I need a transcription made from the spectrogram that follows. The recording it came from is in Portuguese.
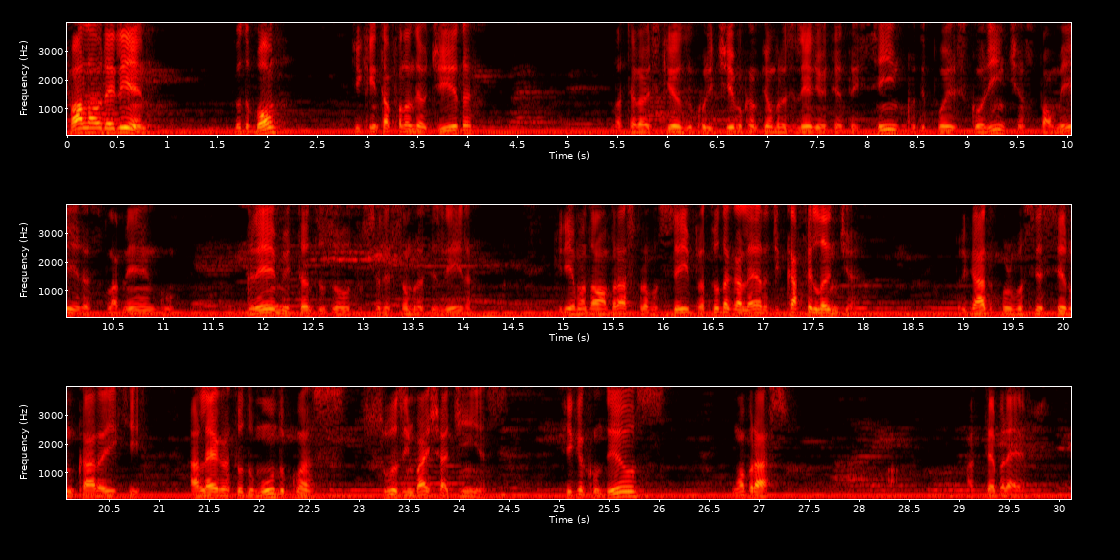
Fala Aurelino, tudo bom? Aqui quem está falando é o Dida, lateral esquerdo do Curitiba, campeão brasileiro em 85, depois Corinthians, Palmeiras, Flamengo, Grêmio e tantos outros, seleção brasileira. Queria mandar um abraço para você e para toda a galera de Cafelândia. Obrigado por você ser um cara aí que alegra todo mundo com as suas embaixadinhas. Fica com Deus. Um abraço. Até breve.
